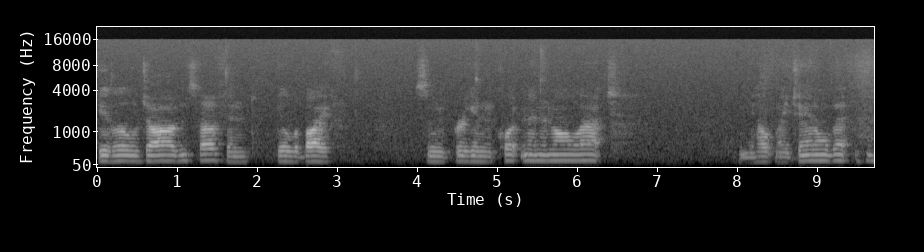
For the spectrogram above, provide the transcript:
get a little job and stuff and able to buy some friggin' equipment and all that. Help my channel a bit.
